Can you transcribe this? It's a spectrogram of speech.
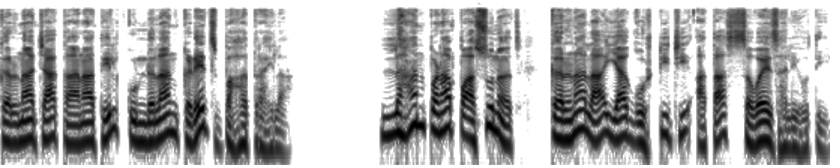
कर्णाच्या कानातील कुंडलांकडेच पाहत राहिला. लहानपणापासूनच कर्णाला या गोष्टीची आता सवय झाली होती.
